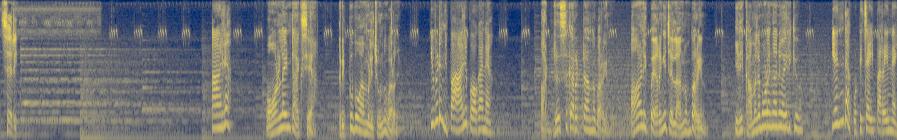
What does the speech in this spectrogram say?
ശരി. ആരാ? ഓൺലൈൻ ടാക്സിയാ. ട്രിപ്പ് പോകാൻ വിളിച്ചു എന്ന് പറഞ്ഞു. ഇവിടെ നിപ്പ ആര് പോകാനാ? അഡ്രസ് കറക്റ്റാന്ന് പറയുന്നു. ആളിപ്പോ ഇറങ്ങി ചെല്ലാന്നും പറയുന്നു. ഇനി കമലമോളെങ്ങാനും ആയിരിക്കുമോ എന്താ കുട്ടിച്ച ഈ പറയുന്നേ?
